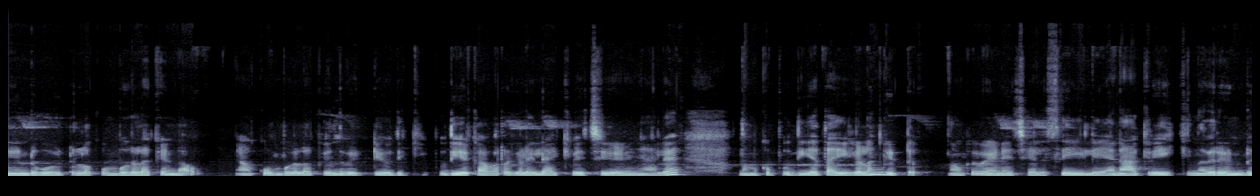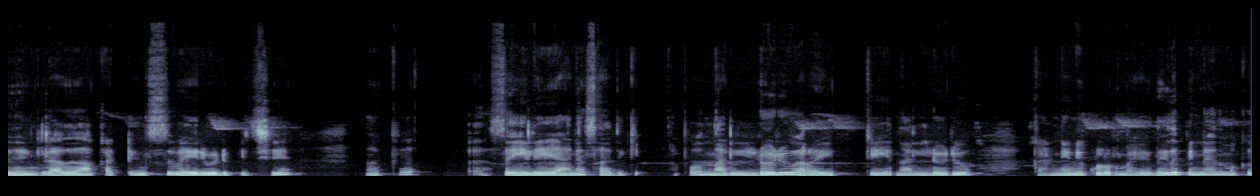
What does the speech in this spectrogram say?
നീണ്ടു പോയിട്ടുള്ള കൊമ്പുകളൊക്കെ ഉണ്ടാവും. ആ കൊമ്പുകളൊക്കെ ഒന്ന് വെട്ടി ഒതുക്കി പുതിയ കവറുകളിലാക്കി വെച്ച് കഴിഞ്ഞാൽ നമുക്ക് പുതിയ തൈകളും കിട്ടും. നമുക്ക് വേണമെന്ന് വെച്ചാൽ സെയിൽ ചെയ്യാൻ ആഗ്രഹിക്കുന്നവരുണ്ട് എങ്കിൽ അത് ആ കട്ടിങ്സ് വേര് പിടിപ്പിച്ച് നമുക്ക് സെയിൽ ചെയ്യാനും സാധിക്കും. അപ്പോൾ നല്ലൊരു വെറൈറ്റി നല്ലൊരു കണ്ണിന് കുളിർമയേകുന്ന ഇത് പിന്നെ നമുക്ക്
